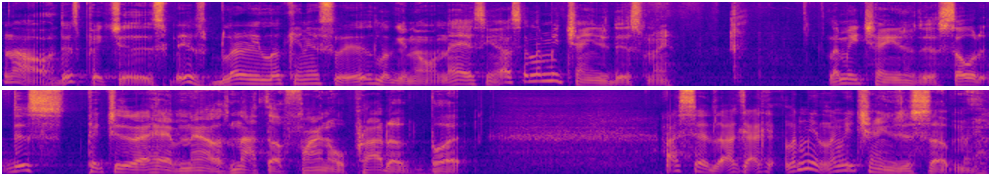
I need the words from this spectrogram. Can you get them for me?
no, this picture is it's blurry looking. It's, it's looking all nasty. I said, let me change this, man. Let me change this. So this picture that I have now is not the final product, but I said, I, I, let me let me change this up, man.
